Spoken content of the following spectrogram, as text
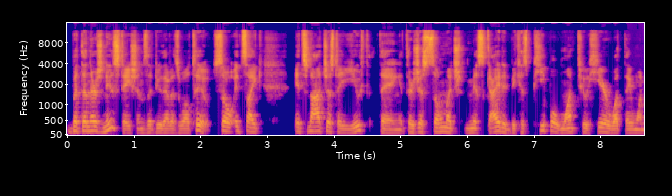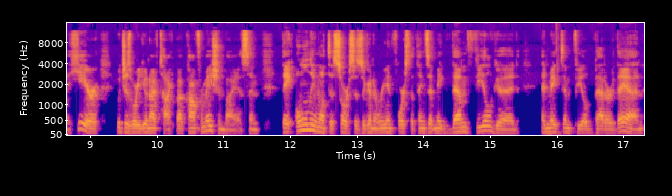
But then there's news stations that do that as well too. So it's like it's not just a youth thing. There's just so much misguided because people want to hear what they want to hear, which is where you and I've talked about confirmation bias. And they only want the sources are going to reinforce the things that make them feel good and make them feel better than,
